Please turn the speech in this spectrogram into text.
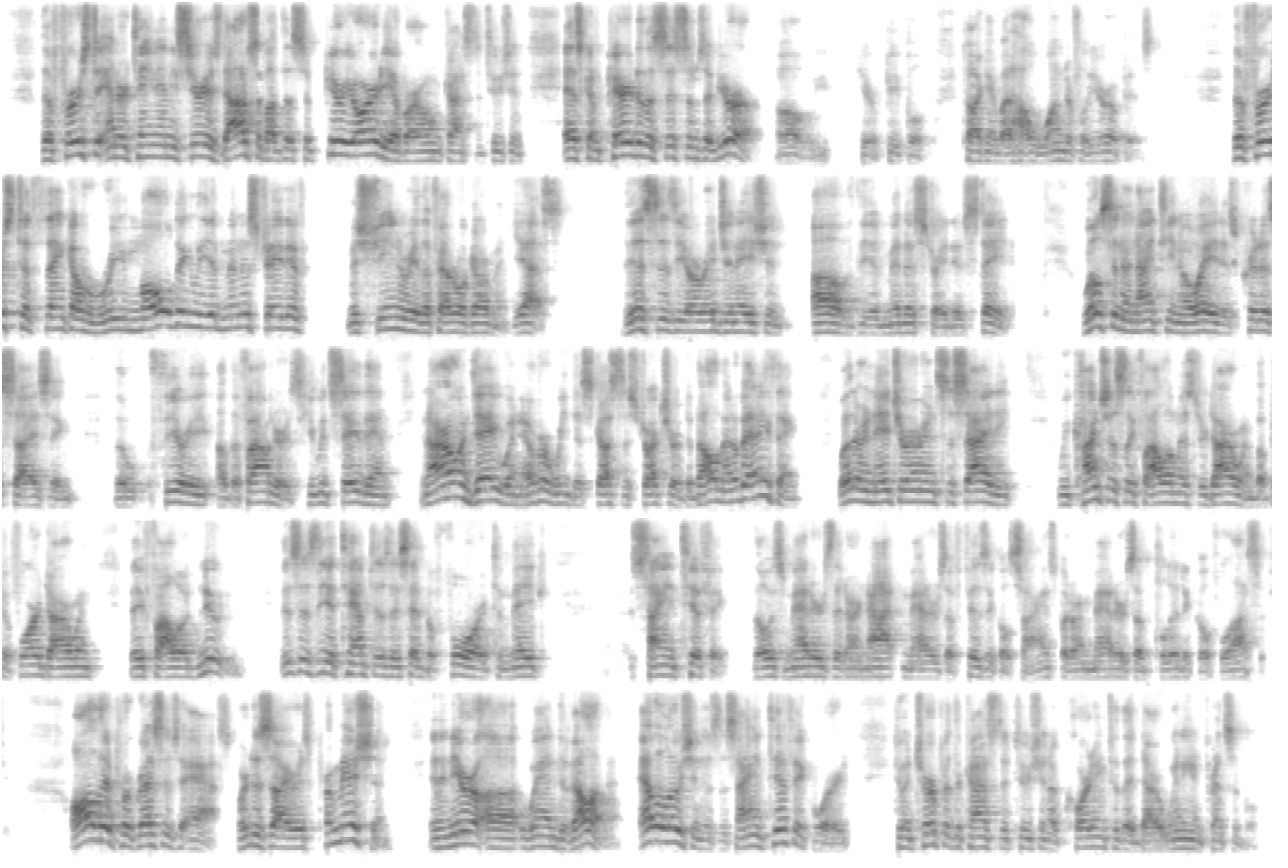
the first to entertain any serious doubts about the superiority of our own constitution as compared to the systems of Europe. Oh, we hear people talking about how wonderful Europe is. The first to think of remolding the administrative machinery of the federal government. Yes, this is the origination of the administrative state. Wilson in 1908 is criticizing the theory of the founders. He would say then, in our own day, whenever we discuss the structure of development of anything, whether in nature or in society, we consciously follow Mr. Darwin, but before Darwin, they followed Newton. This is the attempt, as I said before, to make scientific those matters that are not matters of physical science, but are matters of political philosophy. All that progressives ask or desire is permission in an era uh, when development, evolution is the scientific word, to interpret the Constitution according to the Darwinian principle.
